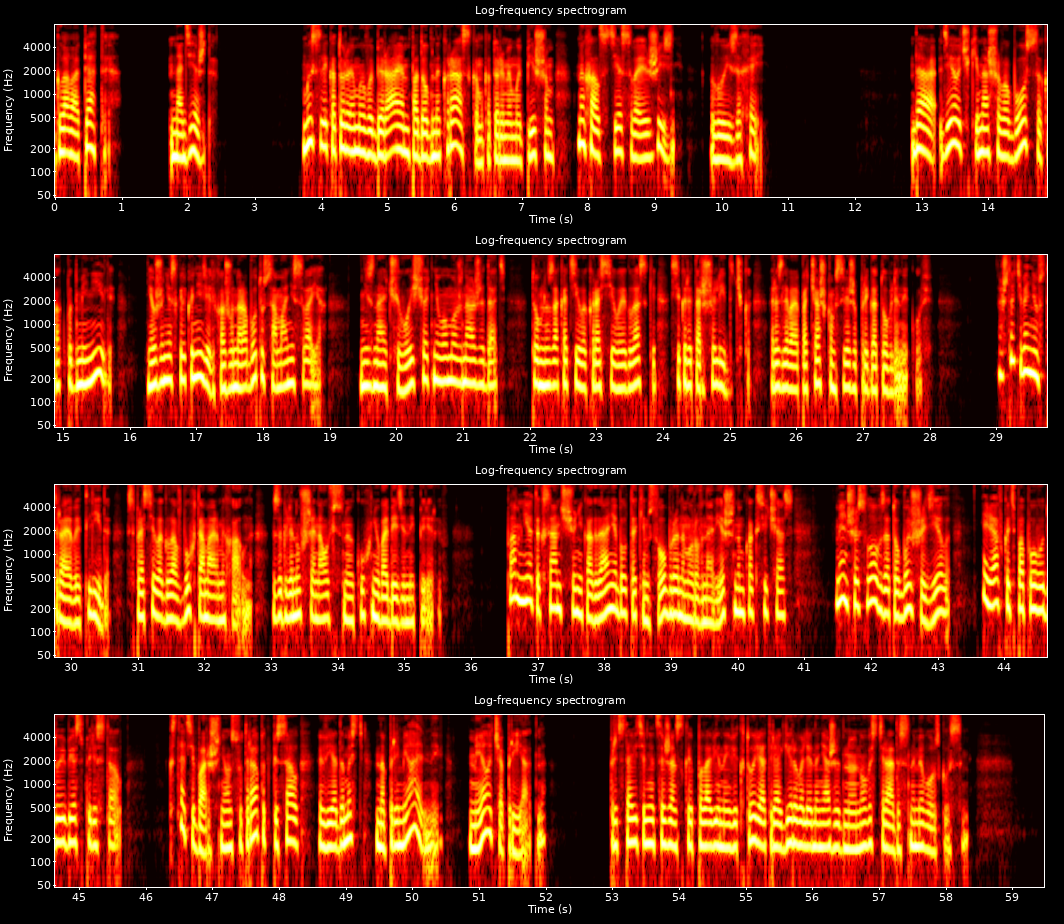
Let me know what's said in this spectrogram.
Глава пятая. Надежда. Мысли, которые мы выбираем, подобны краскам, которыми мы пишем на холсте своей жизни. Луиза Хей. Да, девочки нашего босса как подменили. Я уже несколько недель хожу на работу сама не своя. Не знаю, чего еще от него можно ожидать. Томно закатила красивые глазки секретарша Лидочка, разливая по чашкам свежеприготовленный кофе. «А что тебя не устраивает, Лида?» — спросила главбух Тамара Михайловна, заглянувшая на офисную кухню в обеденный перерыв. «По мне, так Саныч еще никогда не был таким собранным и уравновешенным, как сейчас. Меньше слов, зато больше дела. И рявкать по поводу и без перестал. Кстати, барышня, он с утра подписал ведомость на премиальные. Мелочь, а приятно». Представительницы женской половины и Виктория отреагировали на неожиданную новость радостными возгласами.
